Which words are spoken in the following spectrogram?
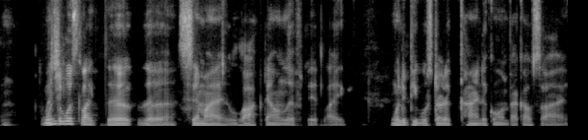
mm, when What'd you- was like the the semi lockdown lifted? Like when did people start kind of going back outside?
